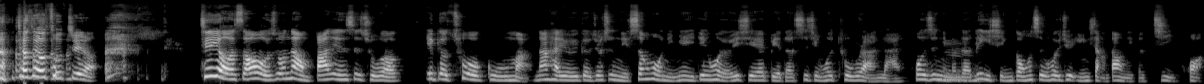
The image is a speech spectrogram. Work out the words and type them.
就是又出去了。其实有的时候我说那种八件事除了一个错估嘛，那还有一个就是你生活里面一定会有一些别的事情会突然来，或者是你们的例行公事会去影响到你的计划。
